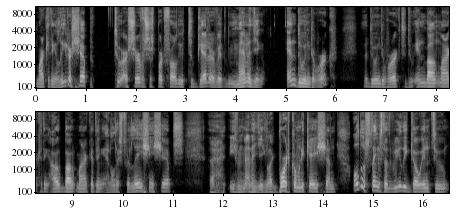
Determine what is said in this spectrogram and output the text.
marketing leadership to our services portfolio together with managing and doing the work, doing the work to do inbound marketing, outbound marketing, analyst relationships, uh, even managing like board communication, all those things that really go into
